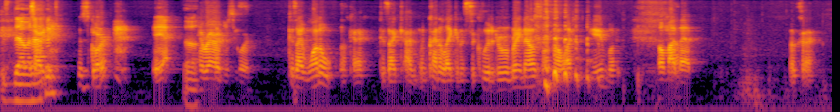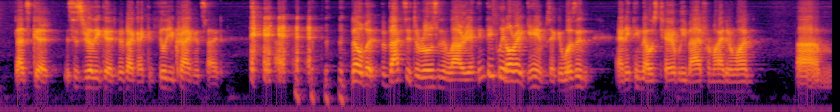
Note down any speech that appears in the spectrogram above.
Is that what Sorry, happened? The score? Yeah. Uh. Herrera just scored. Because I want to. Okay. Because I'm, I'm kind of like in a secluded room right now, so I'm not watching the game. But oh my bad. Okay, that's good. This is really good, Vivek. I can feel you crying inside. Uh, no, but, but back to DeRozan and Lowry. I think they played all right games. Like it wasn't anything that was terribly bad from either one. Um,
